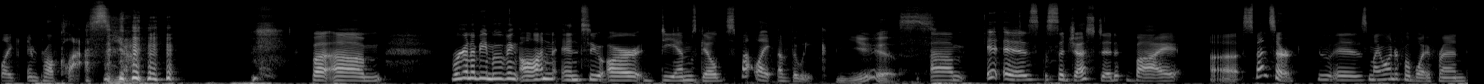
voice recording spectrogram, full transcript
like improv class. Yeah. but um, we're gonna be moving on into our DM's Guild spotlight of the week. yes. Um, it is suggested by uh, Spencer, who is my wonderful boyfriend,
